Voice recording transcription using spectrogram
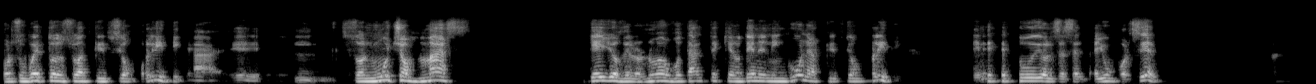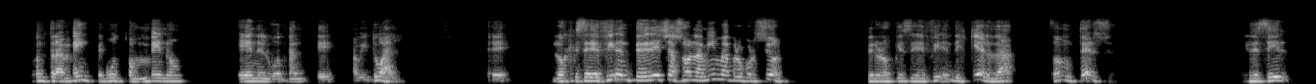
por supuesto, en su adscripción política, eh, son muchos más aquellos de los nuevos votantes que no tienen ninguna adscripción política. En este estudio, el 61%, contra 20 puntos menos en el votante habitual. Eh, los que se definen de derecha son la misma proporción, pero los que se definen de izquierda son un tercio. Es decir,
